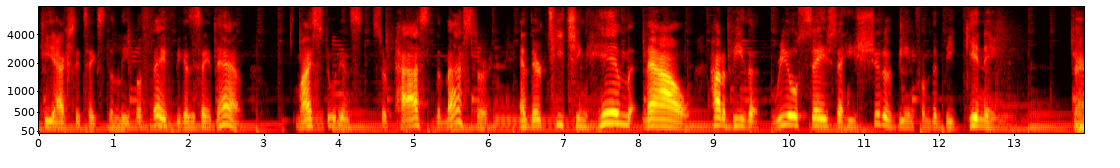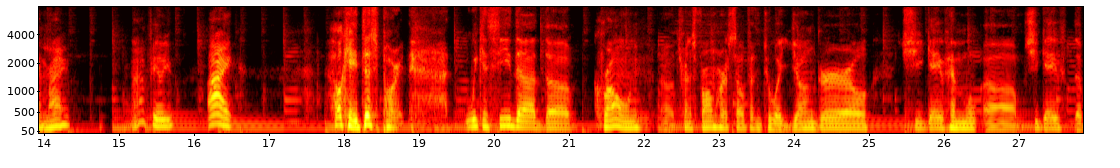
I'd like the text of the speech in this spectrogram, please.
he actually takes the leap of faith because he's saying, damn, my students surpassed the master and they're teaching him now how to be the real sage that he should have been from the beginning. Damn right. I feel you. All right. Okay, this part. We can see the the crone uh, transform herself into a young girl. She gave him uh, she gave the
